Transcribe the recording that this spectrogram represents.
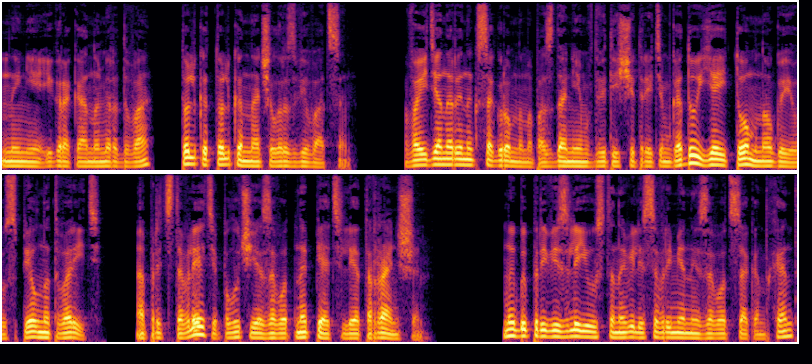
ныне игрока номер два, только-только начал развиваться. Войдя на рынок с огромным опозданием в 2003 году, я и то многое успел натворить. А представляете, получи завод на пять лет раньше. Мы бы привезли и установили современный завод Hand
